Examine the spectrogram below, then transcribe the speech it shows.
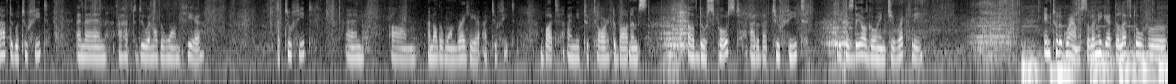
I have to go two feet and then I have to do another one here at two feet and um, another one right here at two feet. But I need to tar the bottoms of those posts at about two feet because they are going directly into the ground. So let me get the leftover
